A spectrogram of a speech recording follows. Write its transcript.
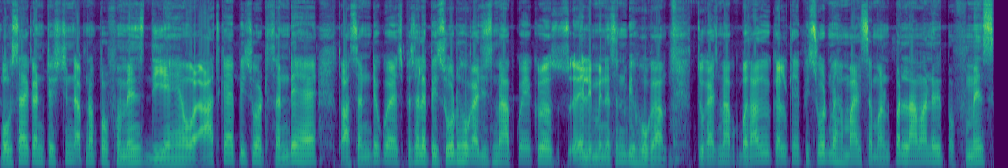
बहुत सारे कंटेस्टेंट अपना परफॉर्मेंस दिए हैं, और आज का एपिसोड संडे है तो आज संडे को स्पेशल एपिसोड होगा, जिसमें आपको एक एलिमिनेशन भी होगा। तो गाइस मैं आपको बता दूँ कल के एपिसोड में हमारे समर्पण लामा ने भी परफॉर्मेंस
